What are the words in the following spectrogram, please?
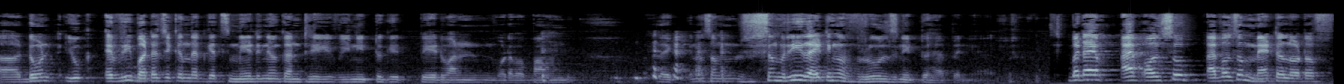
Uh, don't you? Every butter chicken that gets made in your country, we need to get paid one whatever pound. like you know, some some rewriting of rules need to happen here. But I've I've also I've also met a lot of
